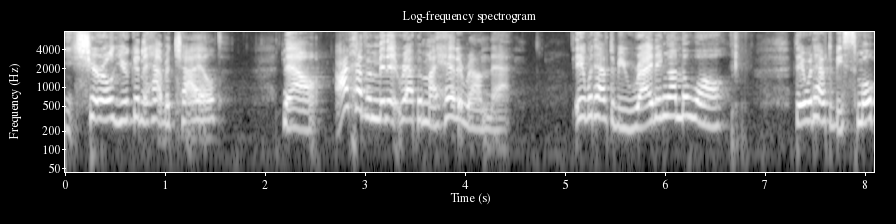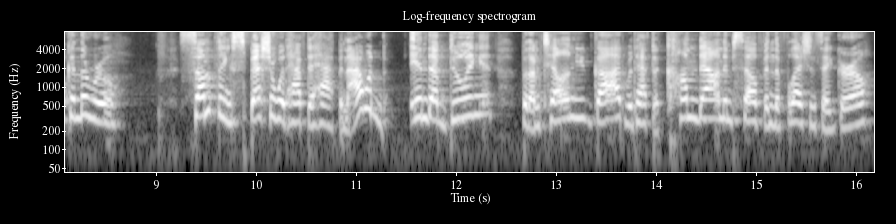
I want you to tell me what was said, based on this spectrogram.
Cheryl, you're going to have a child, now I'd have a minute wrapping my head around that. It would have to be writing on the wall, there would have to be smoke in the room. Something special would have to happen. I would end up doing it, but I'm telling you, God would have to come down himself in the flesh and say, Girl,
